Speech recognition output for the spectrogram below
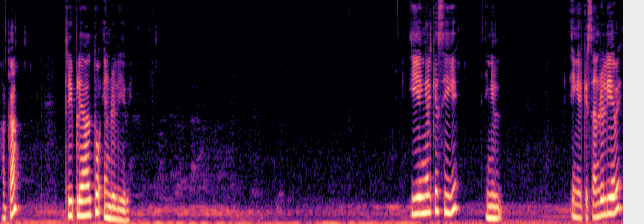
acá, triple alto en relieve. Y en el que sigue, en el, en el que está en relieve,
